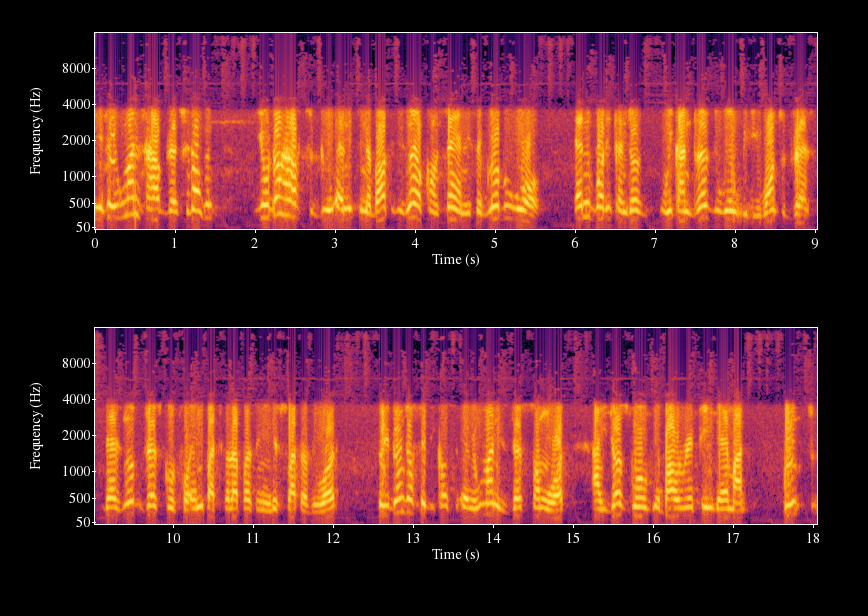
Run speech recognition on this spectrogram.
if a woman is half dressed, she doesn't. You don't have to do anything about it. It's not your concern. It's a global war. Anybody can just. We can dress the way we want to dress. There's no dress code for any particular person in this part of the world. So you don't just say because a woman is just somewhat, and you just go about raping them and going to,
